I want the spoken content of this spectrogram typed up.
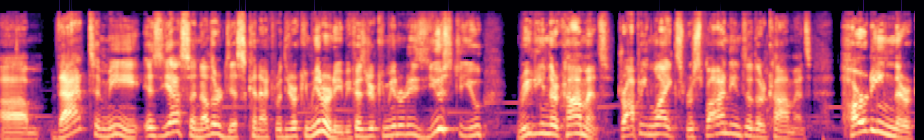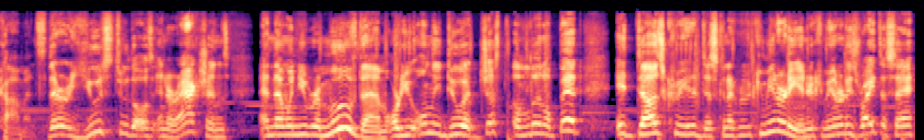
um, that to me is yes another disconnect with your community because your community is used to you reading their comments dropping likes responding to their comments hearting their comments. They're used to those interactions. And then when you remove them or you only do it just a little bit it does create a disconnect with your community. And your community is right to say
